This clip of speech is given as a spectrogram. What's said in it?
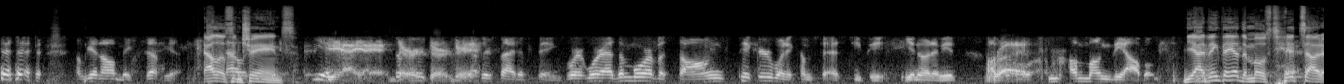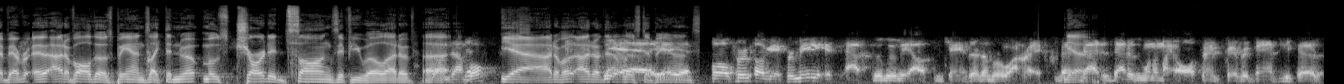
I'm getting all mixed up here. Alice in Chains. Yeah, yeah, yeah. the- Dirt, dirt, the dirt. other side of things. Where- Whereas I'm more of a song picker when it comes to STP. You know what I mean? I'll go Right. among the albums. Yeah, I think they had the most hits out of ever, uh, out of all those bands, like the no, most charted songs, if you will, out of Stone uh, Temple? yeah, out of out of that yeah, list of yeah, yeah. bands. Well, for, okay, for me, it's absolutely Alice in Chains. They're number one, right? That, Yeah. that is that is one of my all-time favorite bands because,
